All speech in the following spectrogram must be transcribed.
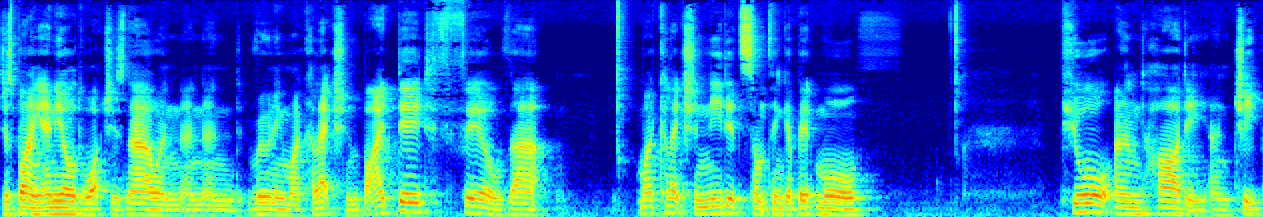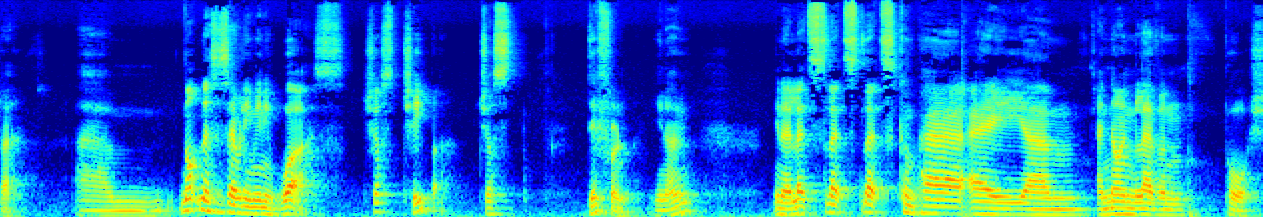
just buying any old watches now and, and, and ruining my collection, but I did feel that my collection needed something a bit more pure and hardy and cheaper. Um, not necessarily meaning worse, just cheaper, just different, you know? You know, let's let's let's compare a um, a 911 Porsche,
